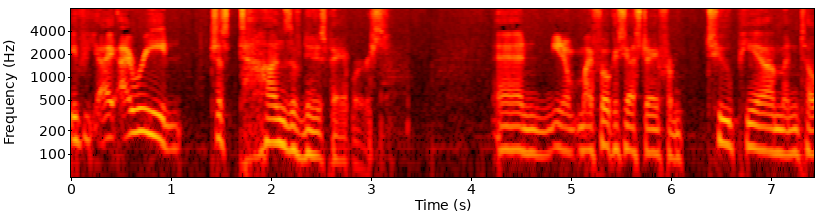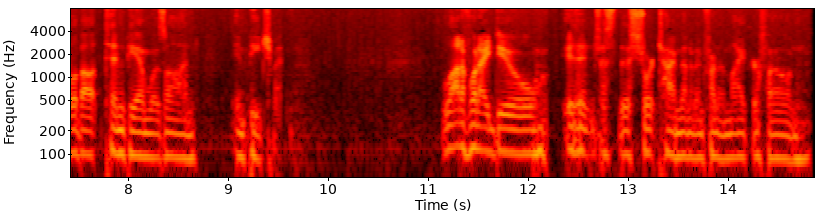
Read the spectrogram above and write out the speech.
If you- I, I read just tons of newspapers, and you know, my focus yesterday from 2 p.m. until about 10 p.m. was on impeachment. A lot of what I do isn't just this short time that I'm in front of the microphone,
